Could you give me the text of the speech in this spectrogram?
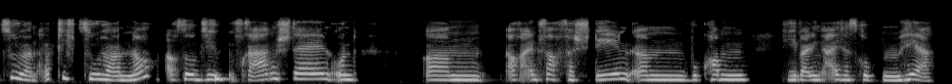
zuhören, aktiv zuhören, ne? Auch so die mhm. Fragen stellen und ähm, auch einfach verstehen, ähm, wo kommen die jeweiligen Altersgruppen her.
